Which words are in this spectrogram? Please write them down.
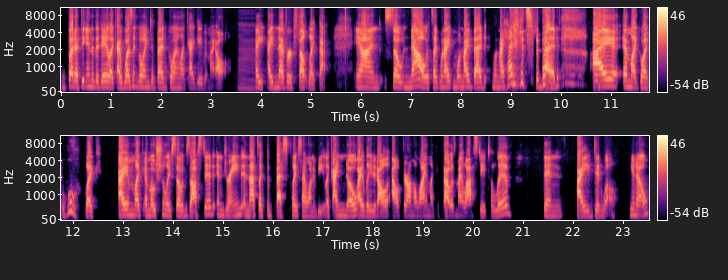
But at the end of the day, like I wasn't going to bed going like I gave it my all. Mm. I, I never felt like that. And so now it's like when I when my bed when my head hits the bed, I am like going, whoo, like I am like emotionally so exhausted and drained. And that's like the best place I want to be. Like, I know I laid it all out there on the line. Like, if that was my last day to live, then I did well, you know?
